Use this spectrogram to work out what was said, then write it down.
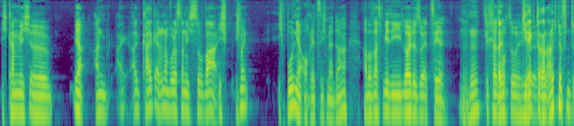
Ich kann mich äh, ja, an, an Kalk erinnern, wo das noch nicht so war. Ich, ich meine, ich wohne ja auch jetzt nicht mehr da, aber was mir die Leute so erzählen. Ne? Mhm. Gibt halt Weil auch so direkt daran anknüpfend,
